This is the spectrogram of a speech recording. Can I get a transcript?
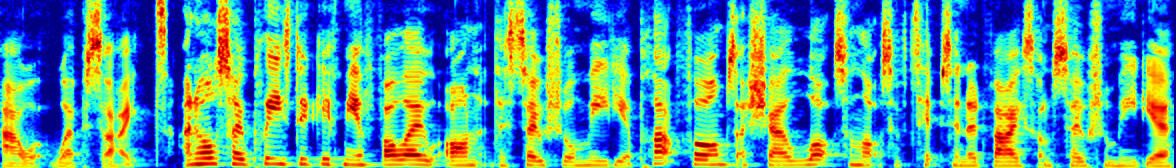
our website. And also, please do give me a follow on the social media platforms. I share lots and lots of tips and advice on social media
